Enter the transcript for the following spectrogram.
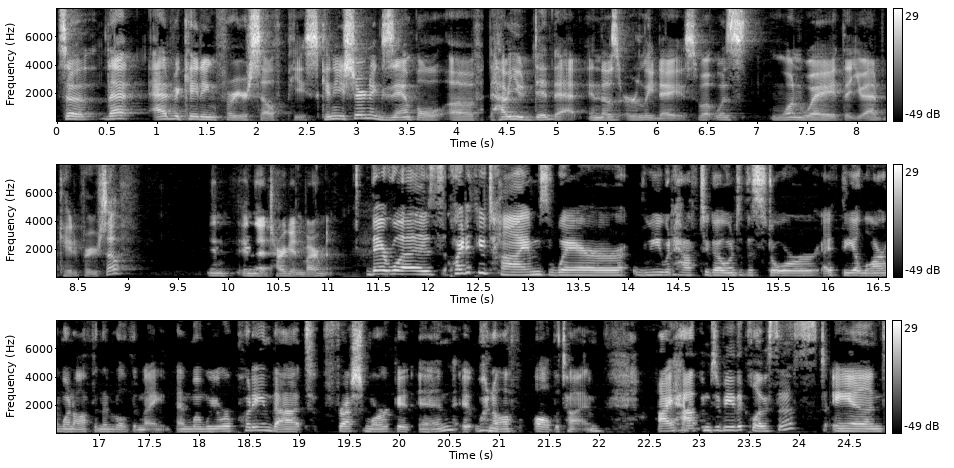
So that advocating for yourself piece, can you share an example of how you did that in those early days? What was one way that you advocated for yourself in, in that target environment? There was quite a few times where we would have to go into the store if the alarm went off in the middle of the night. And when we were putting that fresh market in, it went off all the time. I happened to be the closest. And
